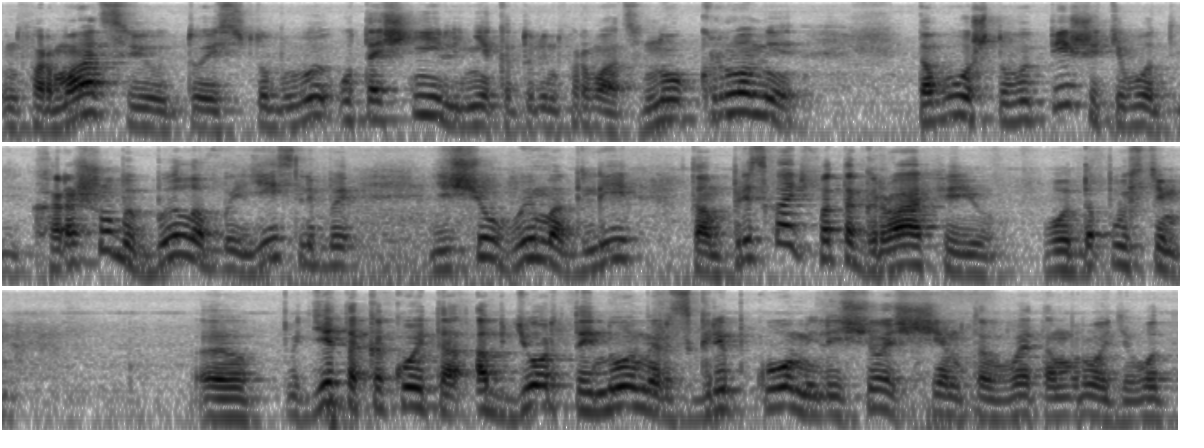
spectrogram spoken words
информацию, то есть чтобы вы уточнили некоторую информацию. Но кроме того, что вы пишете, вот хорошо бы было бы, если бы еще вы могли там прислать фотографию, вот допустим, э, где-то какой-то обдертый номер с грибком или еще с чем-то в этом роде. Вот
